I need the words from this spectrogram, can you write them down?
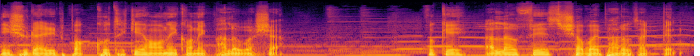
নিশু ডায়েরির পক্ষ থেকে অনেক অনেক ভালোবাসা। ওকে, আল্লাহ হাফেজ, সবাই ভালো থাকবেন।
